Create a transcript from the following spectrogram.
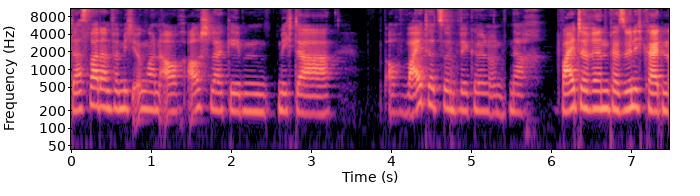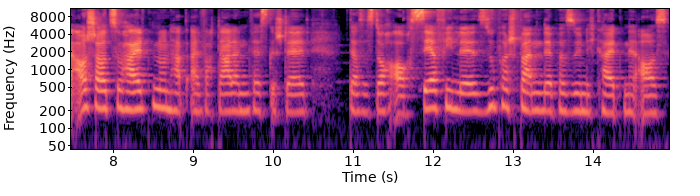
das war dann für mich irgendwann auch ausschlaggebend, mich da auch weiterzuentwickeln und nach weiteren Persönlichkeiten Ausschau zu halten und habe einfach da dann festgestellt, dass es doch auch sehr viele super spannende Persönlichkeiten aus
